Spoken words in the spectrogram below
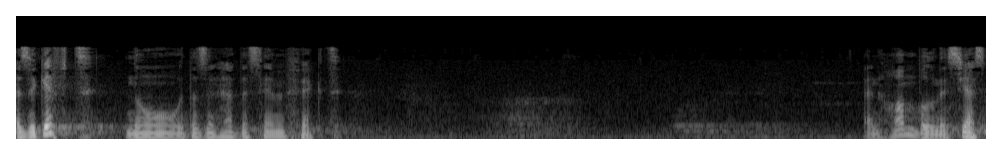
as a gift, no, it doesn't have the same effect. And humbleness, yes.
